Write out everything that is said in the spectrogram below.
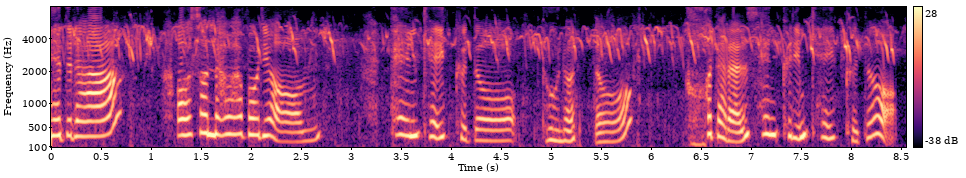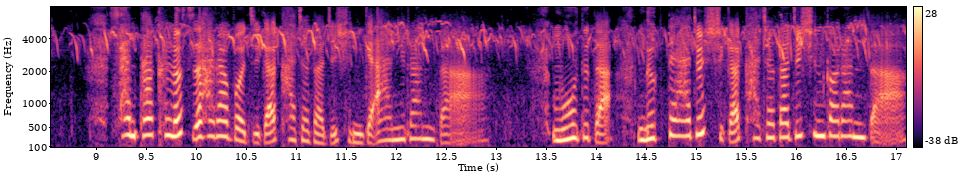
얘들아, 어서 나와보렴. 팬케이크도, 도넛도, 커다란 생크림 케이크도 산타클로스 할아버지가 가져다 주신 게 아니란다. 모두 다 늑대 아저씨가 가져다 주신 거란다.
